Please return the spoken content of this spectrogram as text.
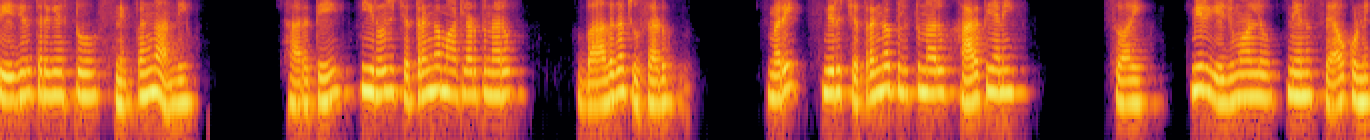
పేజీలు తిరిగేస్తూ స్నిగ్ధంగా అంది. హారతి ఈరోజు చిత్రంగా మాట్లాడుతున్నారు. బాధగా చూశాడు. మరి మీరు చిత్రంగా పిలుస్తున్నారు హారతి అని. సారీ మీరు యజమానులు నేను సేవకుణ్ణి.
